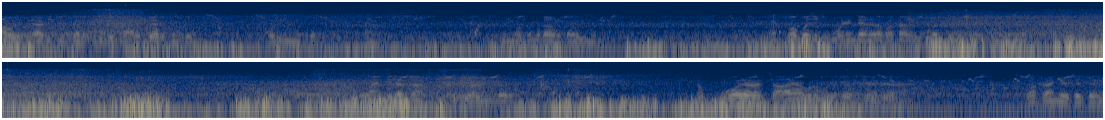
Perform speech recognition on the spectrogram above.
அவளுக்கு அடிச்சு போதாட சாயா கூட குடிக்க முடியாது ஓட்டுறாங்க வச்சா சரி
